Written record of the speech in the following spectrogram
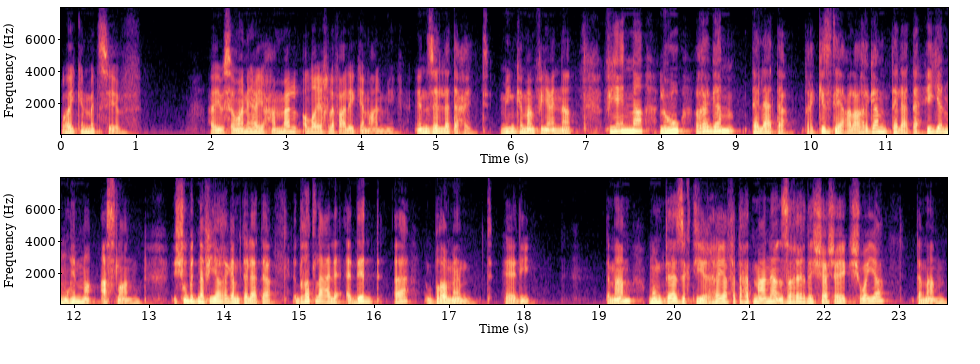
وهي كلمة save هي ثواني هي حمل الله يخلف عليك يا معلمي. انزل لتحت. مين كمان في عنا؟ في عنا اللي هو رقم ثلاثة تركز لي على رقم ثلاثة هي المهمة أصلا. شو بدنا فيها رقم ثلاثة اضغط لي على add a prompt هادي. تمام؟ ممتاز كتير. هيا فتحت معنا. صغر لي الشاشة هيك شوية. تمام.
